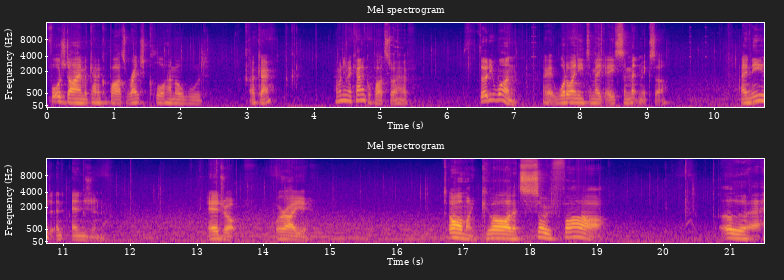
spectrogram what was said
Forged iron, mechanical parts, wrench, claw hammer, wood. Okay. How many mechanical parts do I have? 31. Okay, what do I need to make a cement mixer? I need an engine. Airdrop. Where are you? Oh my god, that's so far. Ugh.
